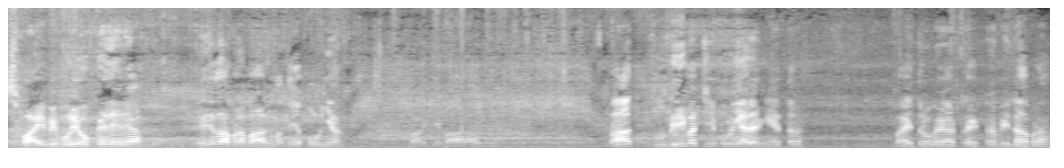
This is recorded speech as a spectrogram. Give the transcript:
ਸਫ਼ਾਈ ਵੀ ਪੂਰੀ ਓਕੇ ਦੇ ਰਿਹਾ। ਇਹ ਜਦੋਂ ਆਪਣਾ ਬਾਸਮਤੀ ਆ ਪੂੜੀਆਂ ਬਣ ਕੇ ਬਾਹਰ ਆ ਗਈਆਂ। ਬਾਅਦ 20 25 ਪੂੜੀਆਂ ਰਹਿ ਗਈਆਂ ਇੱਧਰ। ਬਾ ਇਧਰੋਂ ਫਿਰ ਟਰੈਕਟਰ ਵਿਹਲਾ ਆਪਣਾ,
